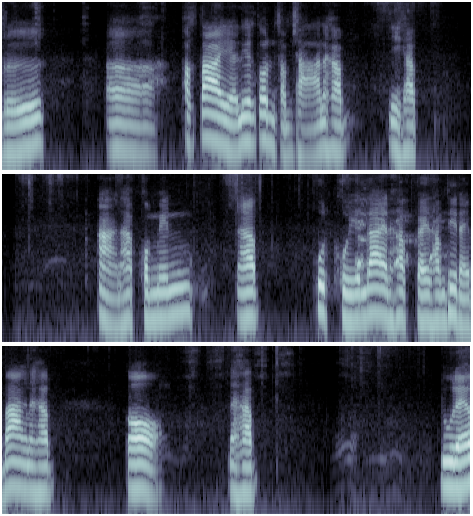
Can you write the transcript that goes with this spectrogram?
หรืออภาคใต้เนี่ยเรียกต้นสำฉานะครับนี่ครับ อ่านะครับคอมเมนต์นะครับ พูดคุยกันได้นะครับ ใครทำที่ไหนบ้างนะครับ ก็นะครับ ดูแล้ว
